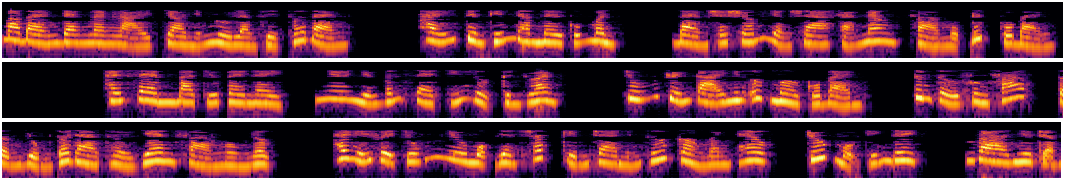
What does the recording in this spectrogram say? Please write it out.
mà bạn đang mang lại cho những người làm việc với bạn. Hãy tìm kiếm đam mê của mình, bạn sẽ sớm nhận ra khả năng và mục đích của bạn. Hãy xem ba chữ V này như những bánh xe chiến lược kinh doanh. Chúng truyền tải những ước mơ của bạn, tương tự phương pháp tận dụng tối đa thời gian và nguồn lực. Hãy nghĩ về chúng như một danh sách kiểm tra những thứ cần mang theo trước một chuyến đi, và như trạm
